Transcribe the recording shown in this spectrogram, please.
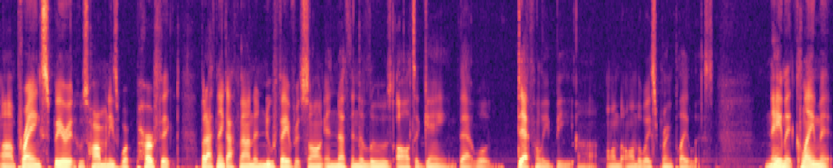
uh, Praying Spirit, whose harmonies were perfect. But I think I found a new favorite song in Nothing to Lose, All to Gain that will definitely be uh, on the On the Way Spring playlist. Name It, Claim It,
